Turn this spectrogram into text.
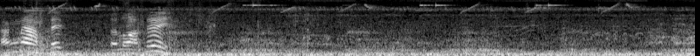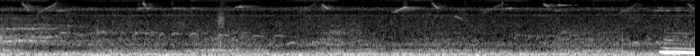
ทั้งน้ำใช้ตลอดเลย อืม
